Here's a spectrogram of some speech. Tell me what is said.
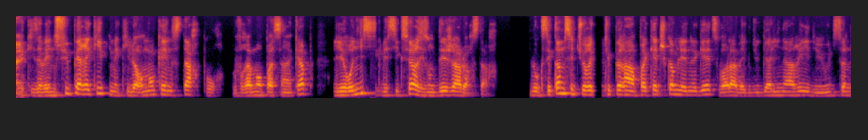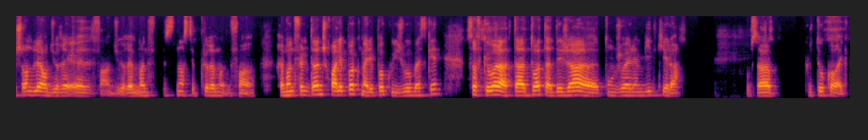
et qu'ils avaient une super équipe, mais qu'il leur manquait une star pour vraiment passer un cap. L'ironie, c'est que les Sixers, ils ont déjà leur star. Donc c'est comme si tu récupérais un package comme les Nuggets, voilà, avec du Gallinari, du Wilson Chandler, du, euh, enfin, du Raymond, non c'était plus Raymond, enfin, Raymond Felton, je crois à l'époque, mais à l'époque où il jouait au basket. Sauf que voilà, toi, tu as déjà euh, ton Joel Embiid qui est là. Je trouve ça plutôt correct.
